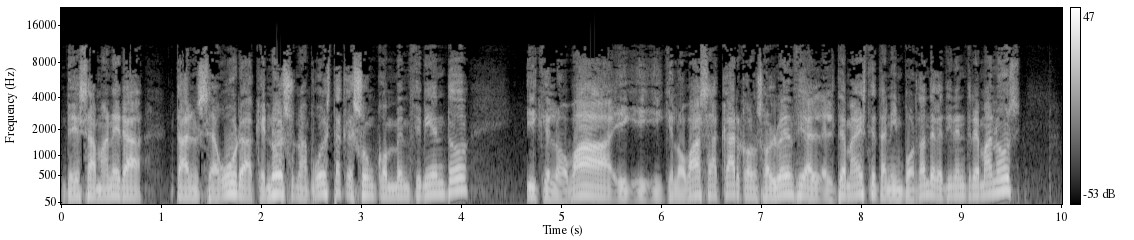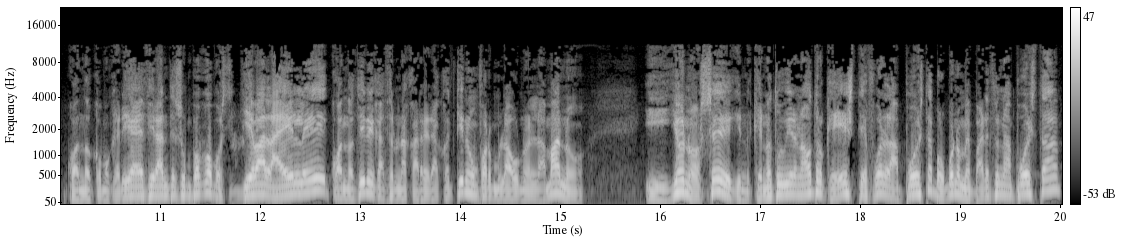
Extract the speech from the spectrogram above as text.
de esa manera tan segura que no es una apuesta, que es un convencimiento y que lo va y que lo va a sacar con solvencia el, el, tema este tan importante que tiene entre manos cuando como quería decir antes un poco pues lleva la L cuando tiene que hacer una carrera tiene un Fórmula 1 en la mano y yo no sé, que, no tuvieran a otro que este fuera la apuesta, pues bueno, me parece una apuesta,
